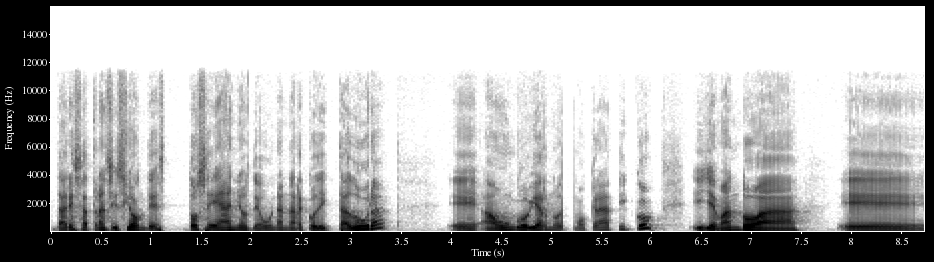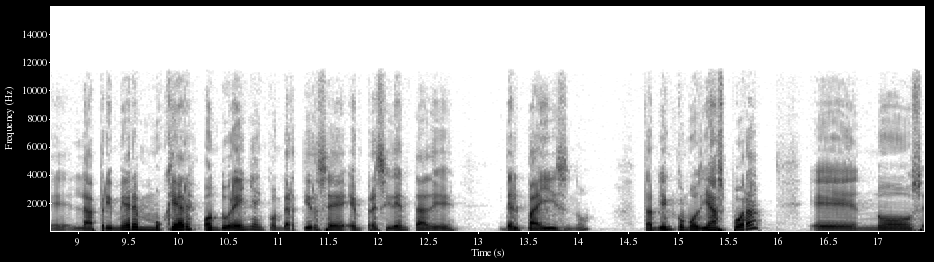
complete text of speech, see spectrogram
dar esa transición de 12 años de una narcodictadura eh, a un gobierno democrático y llevando a eh, la primera mujer hondureña en convertirse en presidenta de, del país. ¿no? También como diáspora nos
